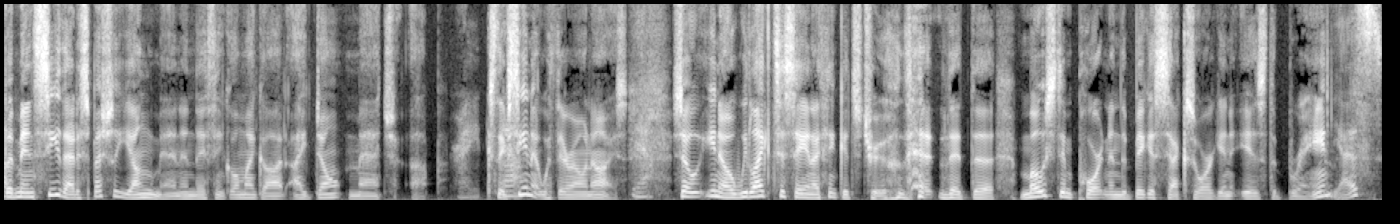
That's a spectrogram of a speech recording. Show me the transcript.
But men see that, especially young men, and they think, oh my God, I don't match up. Right. Because they've Yeah. seen it with their own eyes. Yeah. So, you know, we like to say, and I think it's true, that, that the most important and the biggest sex organ is the brain. Yes.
